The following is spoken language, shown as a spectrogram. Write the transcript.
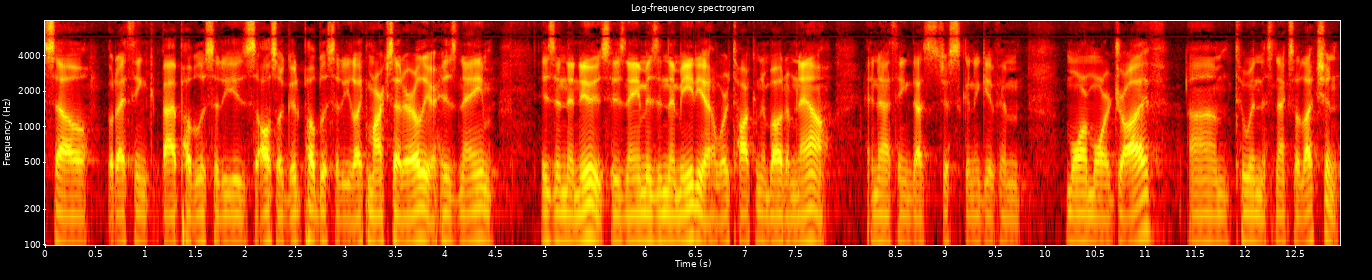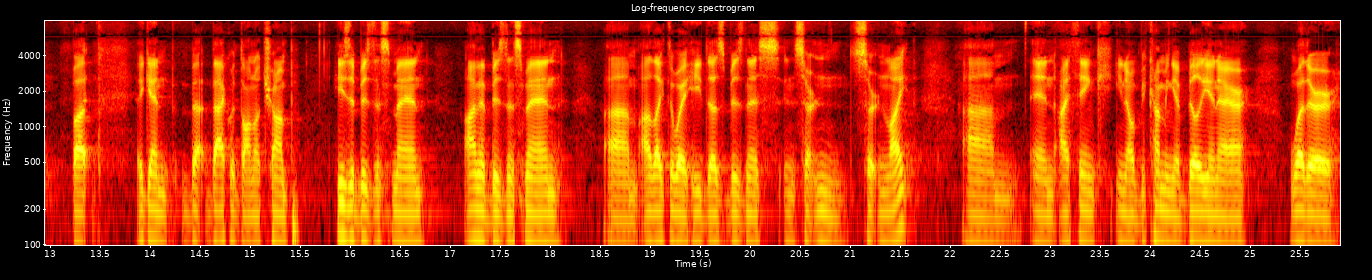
So, but I think bad publicity is also good publicity. Like Mark said earlier, his name is in the news, his name is in the media. We're talking about him now. And I think that's just going to give him more and more drive um, to win this next election. But again, b- back with Donald Trump, he's a businessman. I'm a businessman. Um, I like the way he does business in certain certain light, um, and I think you know becoming a billionaire, whether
